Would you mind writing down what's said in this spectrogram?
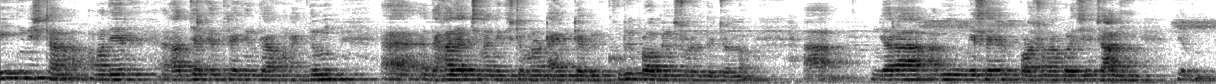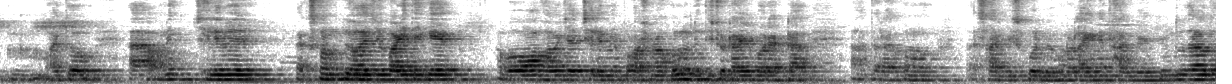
এই জিনিসটা আমাদের রাজ্যের ক্ষেত্রে কিন্তু এখন একদমই দেখা যাচ্ছে না নির্দিষ্ট কোনো টাইম টেবিল খুবই প্রবলেম স্টুডেন্টদের জন্য। যারা আমি মেসে পড়াশোনা করেছি, জানি যে হয়তো অনেক ছেলেমেয়ের ম্যাক্সিমাম কী হয় যে, বাড়ি থেকে বাবা মা ভাবে যে ছেলে মেয়ে পড়াশোনা করল, নির্দিষ্ট টাইম পর একটা তারা কোনো সার্ভিস করবে, কোনো লাইনে থাকবে। কিন্তু তারা তো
